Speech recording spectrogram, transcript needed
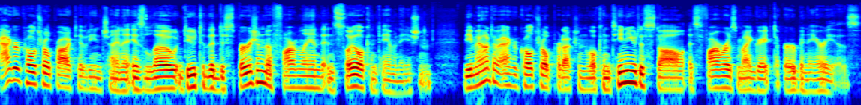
agricultural productivity in China is low due to the dispersion of farmland and soil contamination. The amount of agricultural production will continue to stall as farmers migrate to urban areas.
